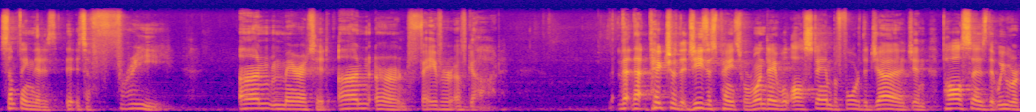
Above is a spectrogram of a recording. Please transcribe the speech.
something that is it's a free, unmerited, unearned favor of God that, that picture that Jesus paints where one day we'll all stand before the judge. And Paul says that we were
